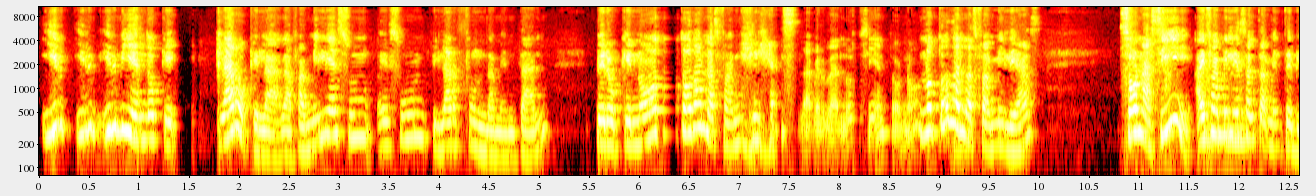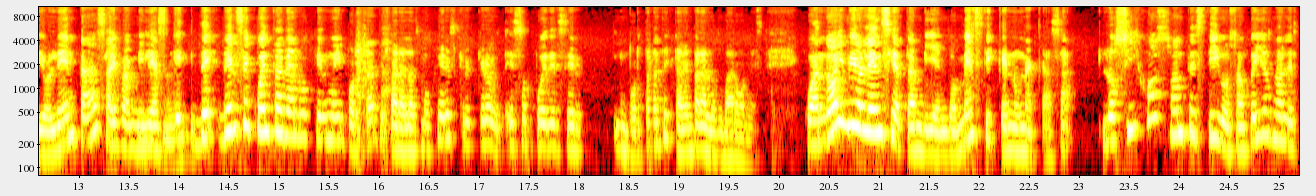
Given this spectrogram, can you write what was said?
ir, ir, viendo que, claro, que la, familia es un, es un pilar fundamental, pero que no todas las familias, la verdad lo siento, ¿no? No todas las familias son así. Hay familias altamente violentas, hay familias... que dense cuenta de algo que es muy importante para las mujeres, creo que eso puede ser importante y también para los varones. Cuando hay violencia también doméstica en una casa, los hijos son testigos, aunque ellos no les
